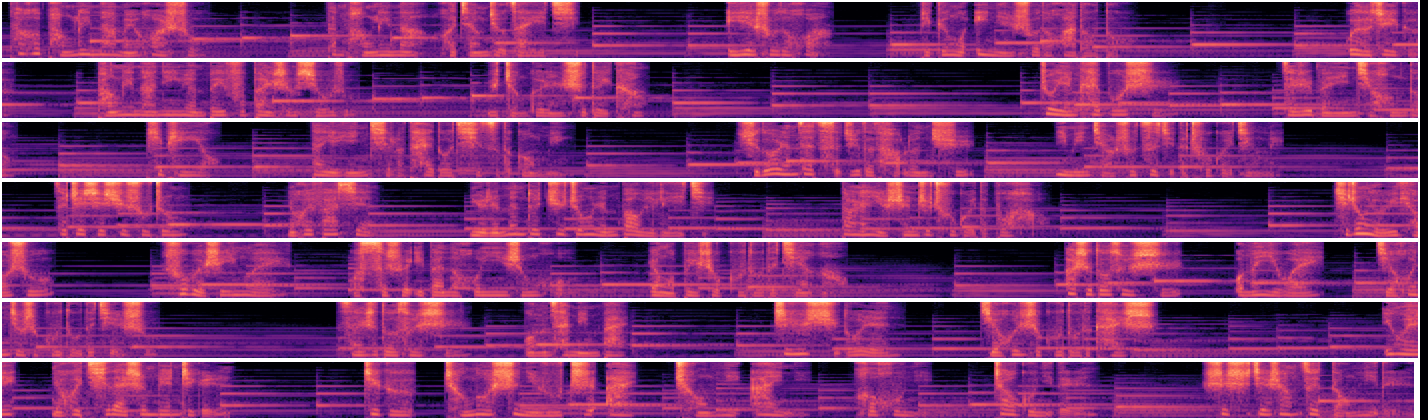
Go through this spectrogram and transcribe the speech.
他和庞丽娜没话说，但庞丽娜和蒋九在一起，一夜说的话，比跟我一年说的话都多。为了这个，庞丽娜宁愿背负半生羞辱，与整个人世对抗。《昼颜》开播时，在日本引起轰动，批评有，但也引起了太多妻子的共鸣。许多人在此剧的讨论区，匿名讲述自己的出轨经历。在这些叙述中，你会发现，女人们对剧中人报以理解，当然也深知出轨的不好。其中有一条说，出轨是因为我似水一般的婚姻生活，让我备受孤独的煎熬。二十多岁时，我们以为结婚就是孤独的结束。三十多岁时。我们才明白，至于许多人，结婚是孤独的开始，因为你会期待身边这个人，这个承诺视你如挚爱、宠你、爱你、呵护你、照顾你的人，是世界上最懂你的人。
